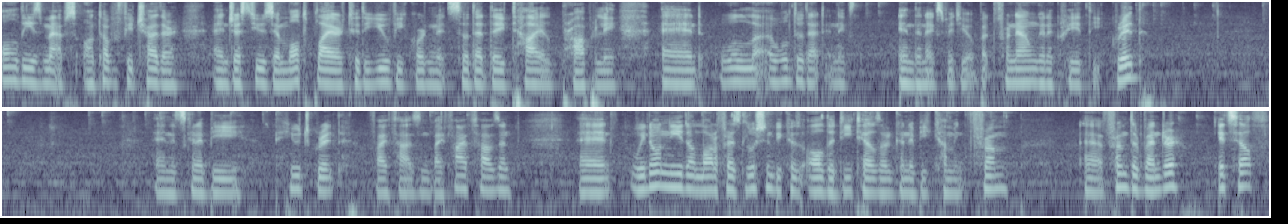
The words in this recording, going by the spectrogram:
all these maps on top of each other and just use a multiplier to the UV coordinates so that they tile properly. And we'll uh, we'll do that in next in the next video. But for now I'm gonna create the grid. And it's gonna be a huge grid 5000 by 5000 and we don't need a lot of resolution because all the details are going to be coming from uh, from the render itself.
